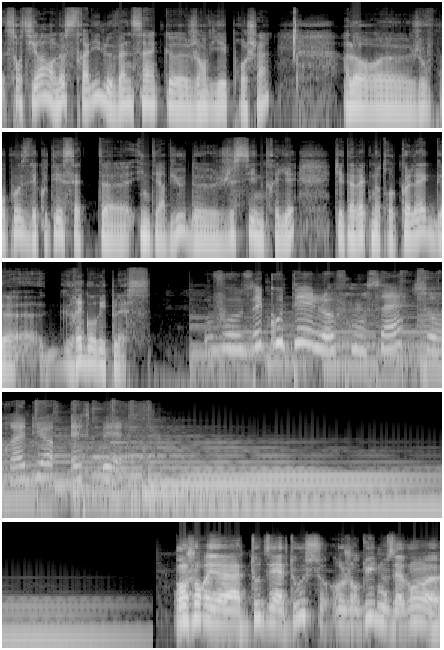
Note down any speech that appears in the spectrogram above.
sortira en Australie le 25 janvier prochain. Alors, je vous propose d'écouter cette interview de Justine Triet, qui est avec notre collègue Grégory Pless. Vous écoutez le français sur Radio SPS. Bonjour à toutes et à tous. Aujourd'hui, nous avons euh,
